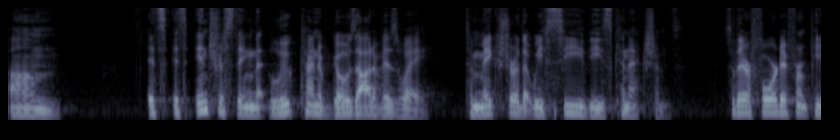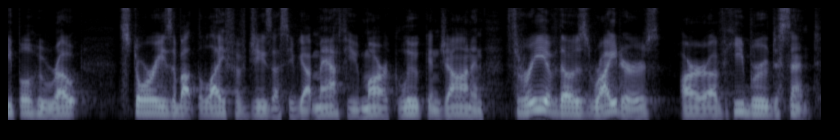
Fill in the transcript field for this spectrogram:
Um, it's, it's interesting that Luke kind of goes out of his way to make sure that we see these connections. So there are four different people who wrote stories about the life of Jesus. You've got Matthew, Mark, Luke, and John, and three of those writers are of Hebrew descent.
